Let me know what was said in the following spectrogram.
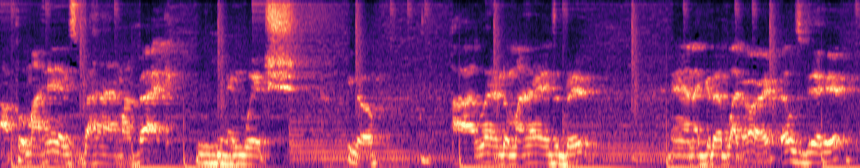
I put my hands behind my back, in which, you know, I land on my hands a bit, and I get up like, all right, that was a good hit.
